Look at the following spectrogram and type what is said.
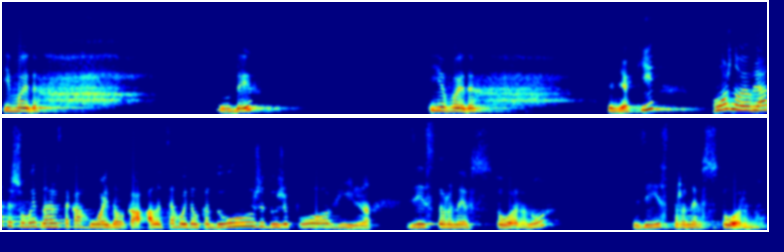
І видих. Вдих. І видих. м'які. Можна уявляти, що ми зараз така гойдалка, але це гойдалка дуже-дуже повільна. Зі сторони в сторону, зі сторони в сторону.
